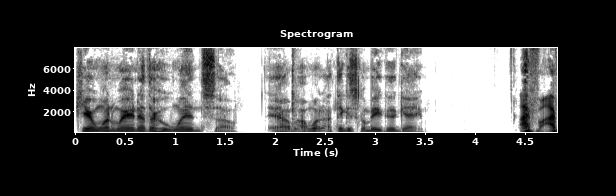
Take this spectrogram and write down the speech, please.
care one way or another who wins. So yeah, I, I, I think it's gonna be a good game. I, f- I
